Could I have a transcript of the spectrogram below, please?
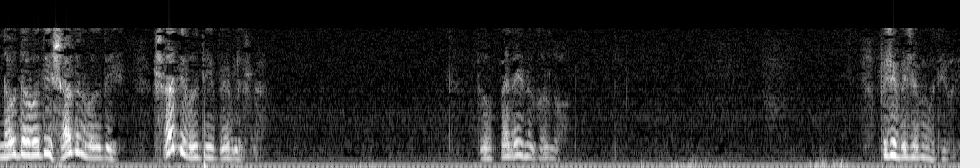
नवदा भक्ति साधन भक्ति साध्य भक्ति है, प्रेम लक्षण तो पहले ही न कर लो। पीछे पीछे में होती होती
